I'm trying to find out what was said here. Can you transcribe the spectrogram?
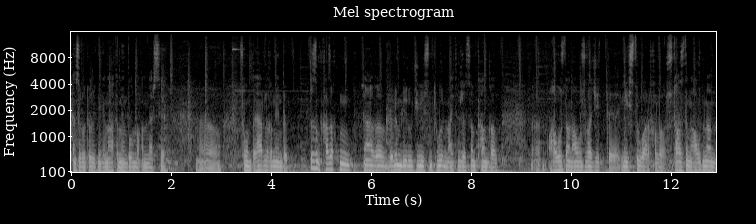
консерватория деген атымен болмаған нәрсе. Ә, соның барлығын енді біздің қазақтың жаңағы білім беру жүйесін түгелін айтып жатсам таң қалып ә, ауыздан ауызға жетті есту арқылы ұстаздың алдынан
